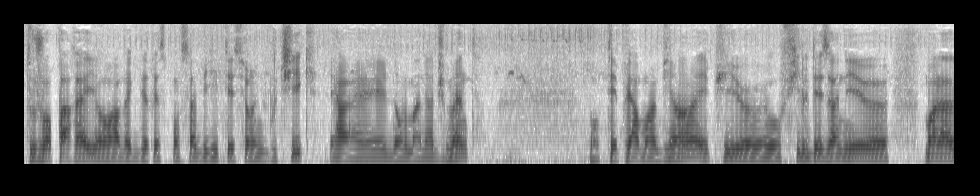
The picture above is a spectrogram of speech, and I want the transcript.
Toujours pareil, avec des responsabilités sur une boutique et dans le management. Donc t'es plaire moins bien. Et puis euh, au fil des années, euh, a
